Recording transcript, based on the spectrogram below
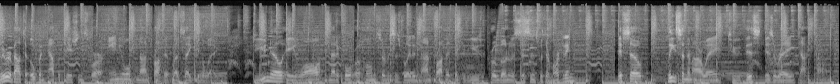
We were about to open applications for our annual nonprofit website giveaway. Do you know a law, medical, or home services related nonprofit that could use pro bono assistance with their marketing? If so, please send them our way to thisisarray.com.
